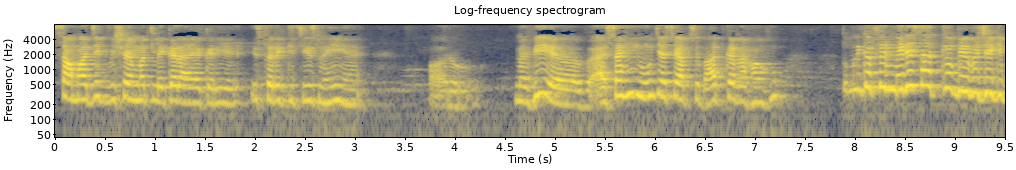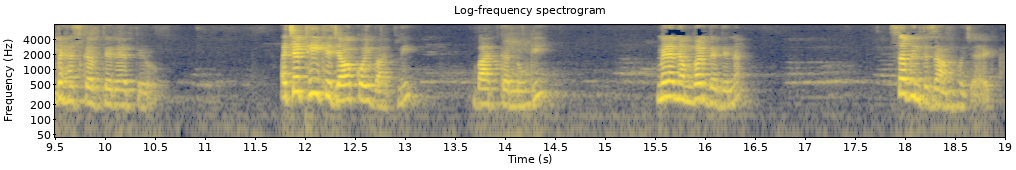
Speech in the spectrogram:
सामाजिक विषय मत लेकर आया करिए। इस तरह की चीज़ नहीं है। और मैं भी ऐसा ही हूँ जैसे आपसे बात कर रहा हूँ। तो मैंने कहा फिर मेरे साथ क्यों बेवजह की बहस करते रहते हो? अच्छा ठीक है, जाओ, कोई बात नहीं। बात कर लूँगी। मेरा नंबर दे देना। सब इंतज़ाम हो जाएगा।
